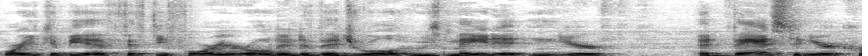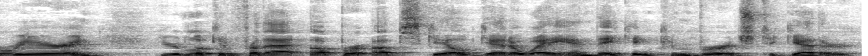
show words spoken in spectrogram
or you could be a 54 year old individual who's made it and you're advanced in your career and you're looking for that upper upscale getaway, and they can converge together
